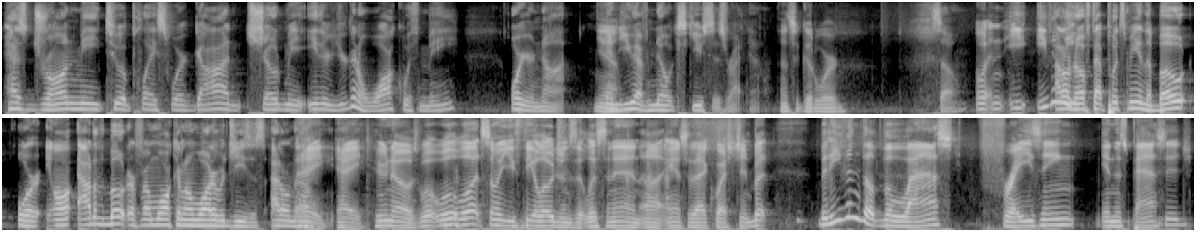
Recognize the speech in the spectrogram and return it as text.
has drawn me to a place where God showed me either you're going to walk with me, or you're not, Yeah. and you have no excuses right now. That's a good word. So Well, and e- even I don't the- know if that puts me in the boat or out of the boat, or if I'm walking on water with Jesus. I don't know. Hey, hey, who knows? We'll, we'll, we'll let some of you theologians that listen in uh, answer that question. But but even the the last phrasing in this passage,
